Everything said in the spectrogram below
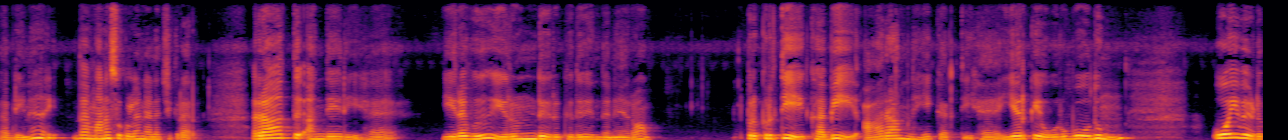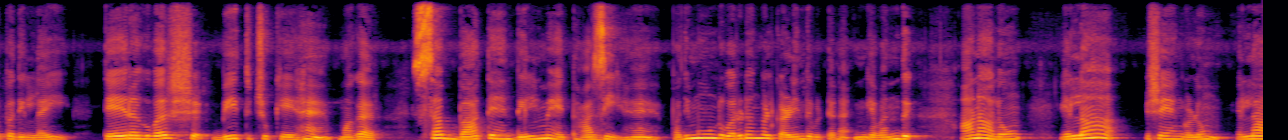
அப்படின்னு தன் மனசுக்குள்ளே நினச்சிக்கிறார். ராத் அந்தேரி ஹே இரவு இருண்டு இருக்குது இந்த நேரம் பிரகிருதி கபி ஆறாம் நெய் கர்த்தி இயற்கை ஒருபோதும் ஓய்வு எடுப்பதில்லை தேரகு வருஷ பீத் சுக்கே ஹேன் மகர். சப் பாத்தேன் தில் மே தாசி ஹேன் பதிமூன்று வருடங்கள் கழிந்து விட்டன இங்கே வந்து. ஆனாலும் எல்லா விஷயங்களும் எல்லா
